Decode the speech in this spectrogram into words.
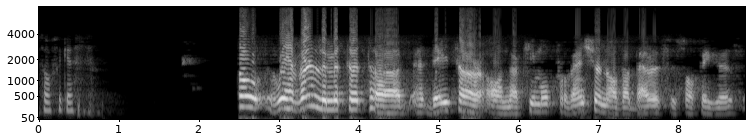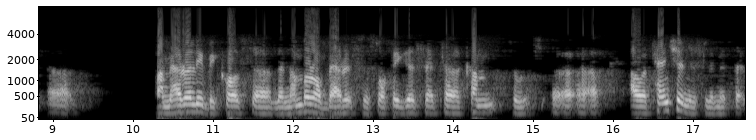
esophagus? So we have very limited uh, data on uh, chemoprevention of uh, Barrett's esophagus, uh, primarily because uh, the number of Barrett's esophagus that uh, come to our attention is limited.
